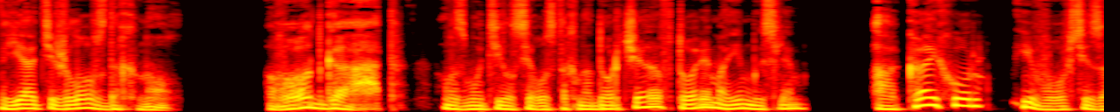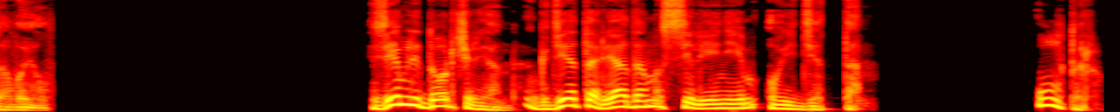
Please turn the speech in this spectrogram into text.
Я тяжело вздохнул. «Вот гад!» — возмутился Устахнадорча, вторя моим мыслям. А Кайхур и вовсе завыл. Земли Дорчериан, где-то рядом с селением Ойдетта. Ултер.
